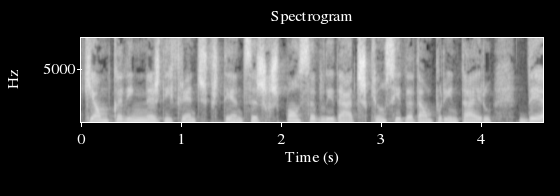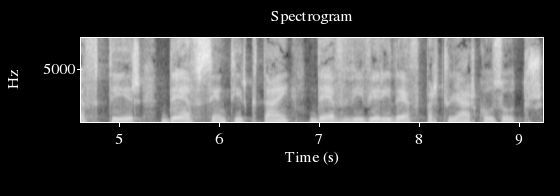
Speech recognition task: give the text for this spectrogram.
que é um bocadinho nas diferentes vertentes, as responsabilidades que um cidadão por inteiro deve ter, deve sentir que tem, deve viver e deve partilhar com os outros.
